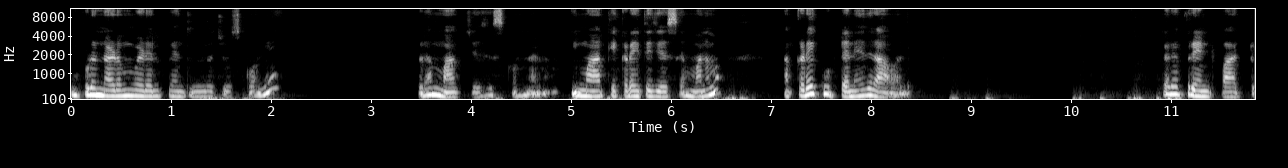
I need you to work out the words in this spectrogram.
ఇప్పుడు నడుము వెడల్పు ఎంత ఉందో చూసుకొని ఇక్కడ మార్క్ చేసేసుకున్నాను ఈ మార్క్ ఎక్కడైతే చేసాం మనం అక్కడే కుట్ అనేది రావాలి. ఇక్కడ ఫ్రంట్ పార్ట్.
